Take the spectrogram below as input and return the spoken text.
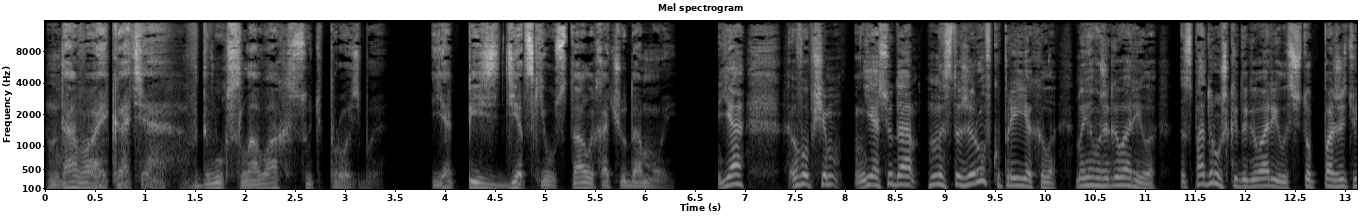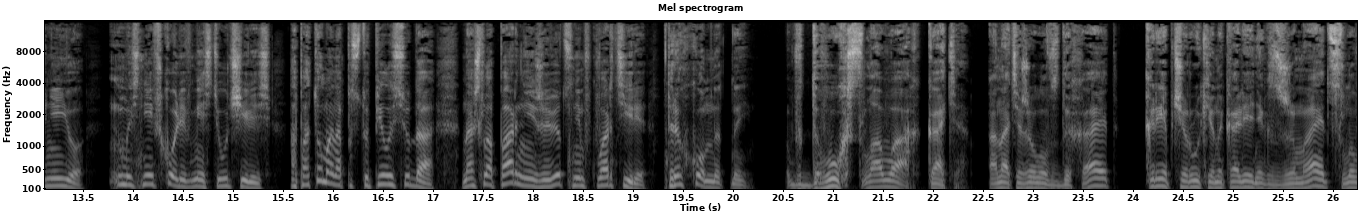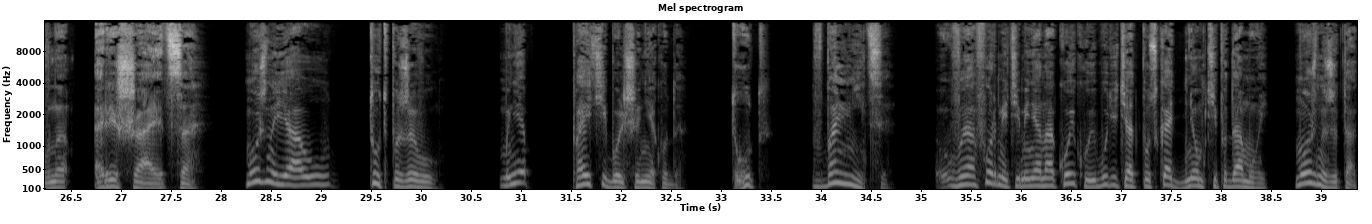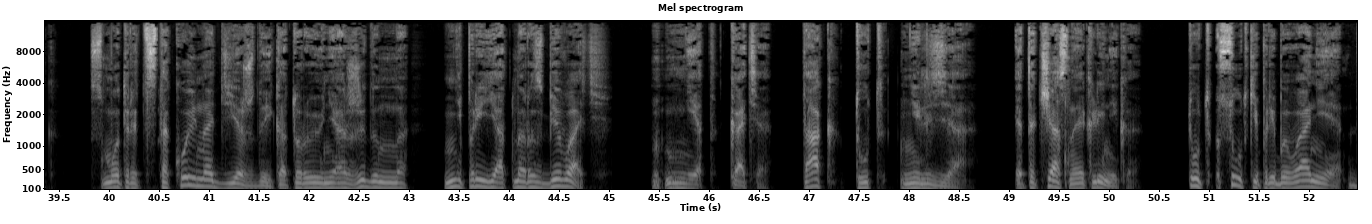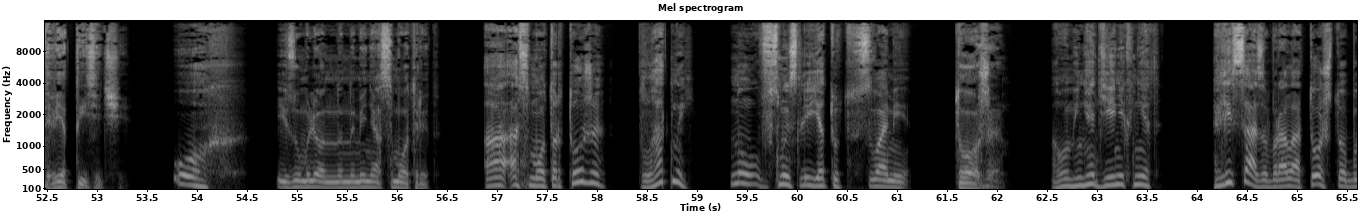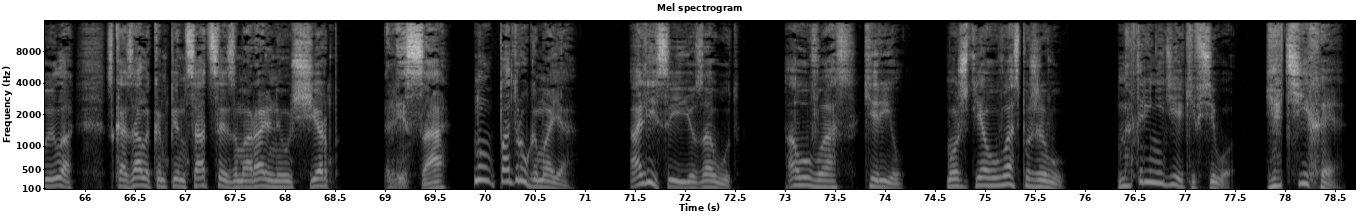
«Давай, Катя, в двух словах суть просьбы. Я пиздецки устал и хочу домой». «Я, в общем, я сюда на стажировку приехала, но я уже говорила, с подружкой договорилась, чтобы пожить у нее. Мы с ней в школе вместе учились, а потом она поступила сюда, нашла парня и живет с ним в квартире, трехкомнатной». «В двух словах, Катя». Она тяжело вздыхает, крепче руки на коленях сжимает, словно решается. «Можно я у... тут поживу? Мне пойти больше некуда». «Тут?» «В больнице. Вы оформите меня на койку и будете отпускать днем типа домой. Можно же так?» Смотрит с такой надеждой, которую неожиданно неприятно разбивать. Нет, Катя, так тут нельзя. Это частная клиника. Тут сутки пребывания — две тысячи. Ох, изумленно на меня смотрит. А осмотр тоже платный? Ну, в смысле, я тут с вами... Тоже. А у меня денег нет. Лиса забрала то, что было. Сказала компенсация за моральный ущерб. Лиса? Ну, подруга моя. Алиса ее зовут. А у вас, Кирилл? Может, я у вас поживу? На три недельки всего. Я тихая.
